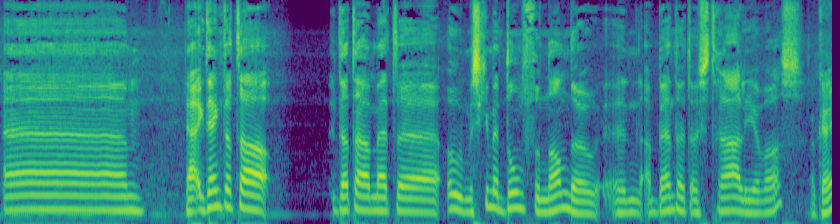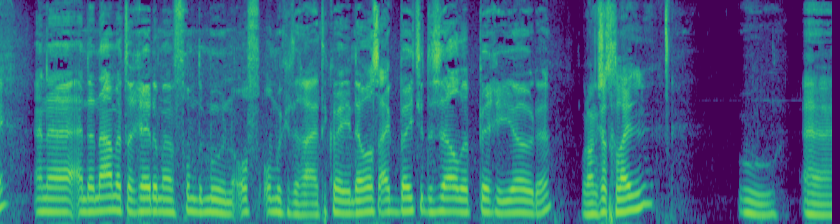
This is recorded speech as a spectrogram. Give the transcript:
Ehm, ja, ik denk dat dat, dat daar met, eh, oh, misschien met Don Fernando, een band uit Australië was. Oké. En, eh, en daarna met de Redoman From The Moon, of omgedraaid. Ik weet niet, dat was eigenlijk een beetje dezelfde periode. Hoe lang is dat geleden nu? Oeh, eh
